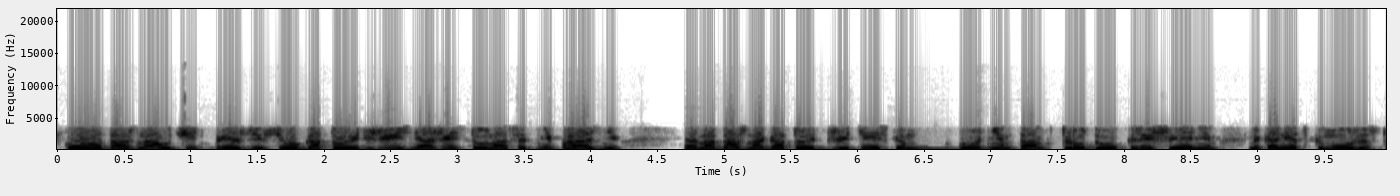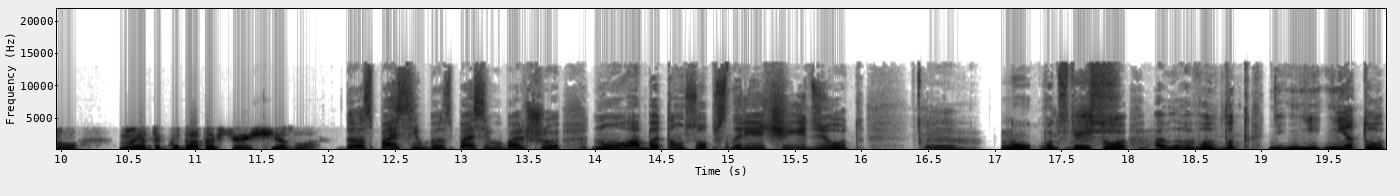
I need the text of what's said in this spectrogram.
школа должна учить прежде всего готовить жизнь, а жизнь-то у нас это не праздник. Она должна готовить к житейским будням, там, к труду, к лишениям, наконец, к мужеству. Но это куда-то все исчезло. Да, спасибо, спасибо большое. Ну, об этом, собственно, речь и идет. Ну, вот здесь... Что а, вот, вот не- не- нету,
